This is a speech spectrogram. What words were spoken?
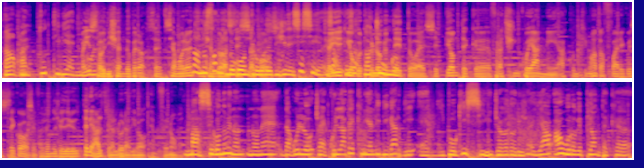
no, con ma, tutti i piedi. Ma io stavo dicendo, però, stiamo veramente no, non sto andando contro quello che dici te. Sì, sì, cioè, esatto, io, io esatto, quello aggiungo. che ho detto è se Piontek fra cinque anni ha continuato a fare queste cose facendoci vedere tutte le altre, allora dirò è un fenomeno. Ma secondo me non, non è da quello, cioè quella tecnica lì di Icardi è di pochissimi giocatori. Cioè, auguro che Piontek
